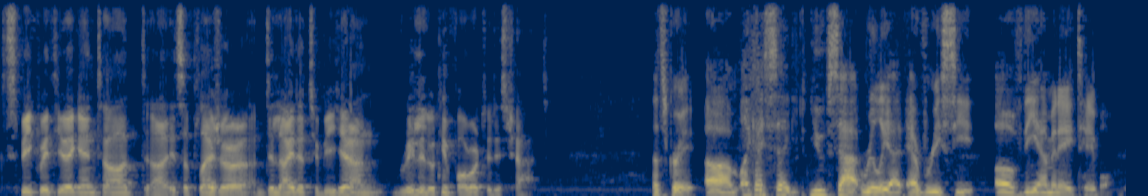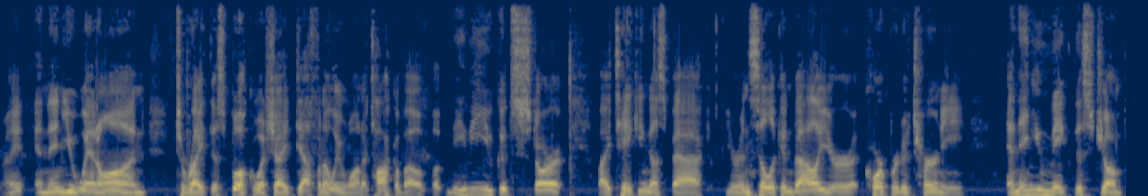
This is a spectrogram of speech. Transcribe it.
speak with you again, Todd. Uh, it's a pleasure. I'm delighted to be here and really looking forward to this chat. That's great. Um, like I said, you've sat really at every seat of the M&A table, right? And then you went on to write this book, which I definitely want to talk about. But maybe you could start by taking us back. You're in Silicon Valley, you're a corporate attorney, and then you make this jump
